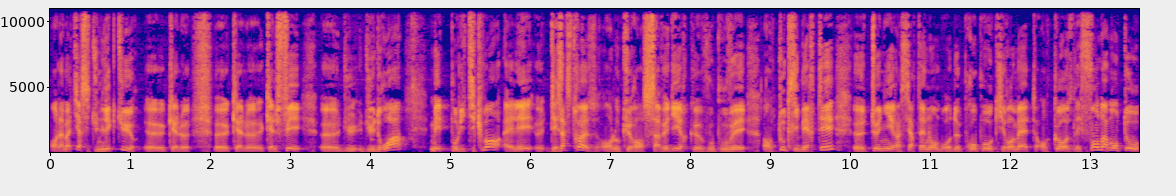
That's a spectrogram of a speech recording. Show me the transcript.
En la matière, c'est une lecture euh, euh, qu'elle fait euh, du, droit, mais politiquement, elle est désastreuse. En l'occurrence, ça veut dire que vous pouvez, en toute liberté, tenir un certain nombre de propos qui remettent en cause les fondamentaux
